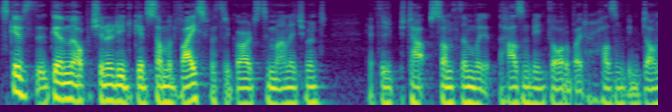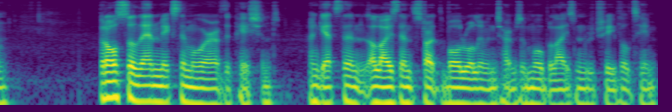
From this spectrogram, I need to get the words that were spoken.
This gives them the opportunity to give some advice with regards to management, if there's perhaps something that hasn't been thought about or hasn't been done, but also then makes them aware of the patient and gets them allows them to start the ball rolling in terms of mobilising retrieval team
